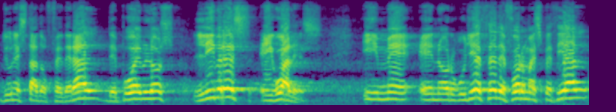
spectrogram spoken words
de un Estado federal de pueblos libres e iguales. Y me enorgullece de forma especial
